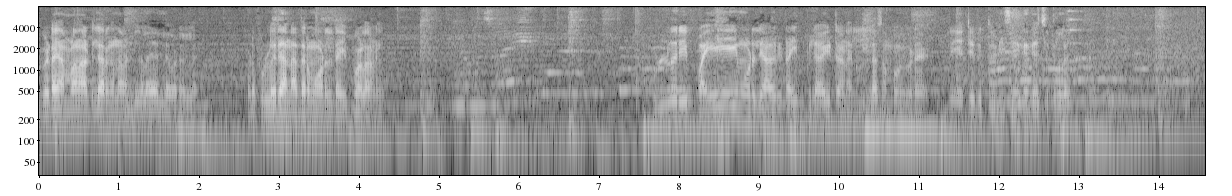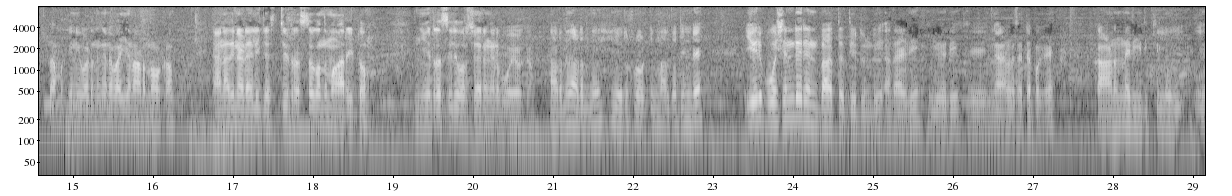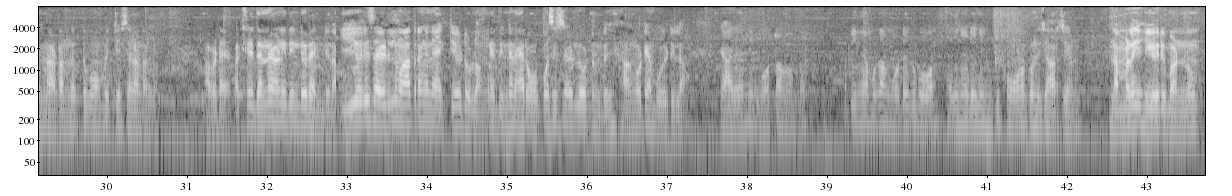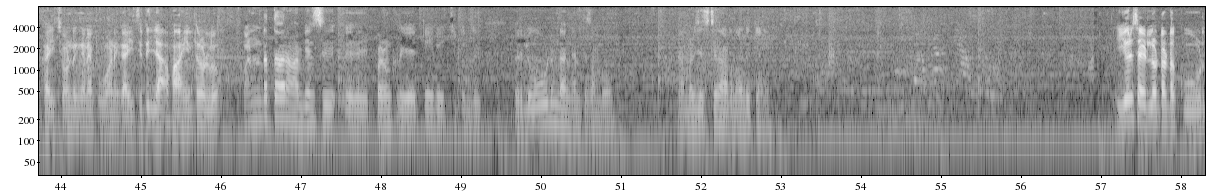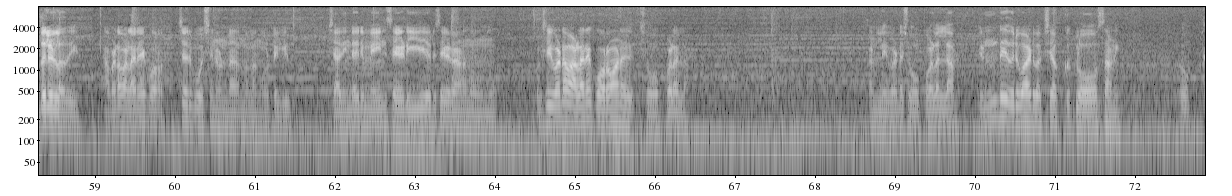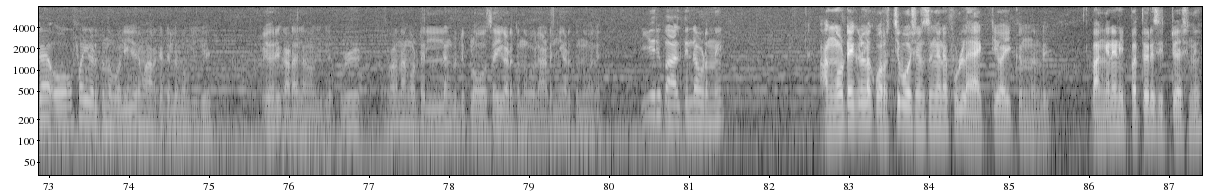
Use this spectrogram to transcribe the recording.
ഇവിടെ നമ്മളെ നാട്ടിൽ ഇറങ്ങുന്ന വണ്ടികളെ അല്ല ഇവിടെ ഉള്ളത്. ഇവിടെ ഫുള്ള് ഒരു അനദർ മോഡൽ ടൈപ്പുകളാണ് ഫുള്ളൊരു പഴയ മോഡൽ ആ ഒരു ടൈപ്പിലായിട്ടാണ് എല്ലാ സംഭവം ഇവിടെ ക്രിയേറ്റ് ചെയ്തിട്ട് ഡിസൈൻ ഒക്കെ വെച്ചിട്ടുള്ളത്. നമുക്കിനി ഇവിടെ നിന്ന് ഇങ്ങനെ പയ്യെ നടന്നു നോക്കാം. ഞാൻ അതിനിടയിൽ ജസ്റ്റ് ഡ്രസ്സൊക്കെ ഒന്ന് മാറിയിട്ടോ. ഇനി ഡ്രസ്സിൽ കുറച്ച് നേരം ഇങ്ങനെ പോയി നോക്കാം. നടന്ന് നടന്ന് ഈ ഒരു ഫ്ലോട്ടിംഗ് മാർക്കറ്റിന്റെ ഈ ഒരു പോർഷന്റെ ഒരു ഭാഗത്ത് എത്തിയിട്ടുണ്ട്. അതായത് ഈ ഒരു ഇങ്ങനെയുള്ള സെറ്റപ്പൊക്കെ കാണുന്ന രീതിക്കുള്ളൊരു നടന്നിട്ട് പോകാൻ പറ്റിയ സ്ഥലമുണ്ടല്ലോ അവിടെ. പക്ഷേ ഇതന്നെയാണ് ഇതിന്റെ ഒരു എൻഡ് ഈ ഒരു സൈഡിൽ മാത്രം അങ്ങനെ ആക്റ്റീവ് ആയിട്ടുള്ളൂ. അങ്ങനെ ഇതിന്റെ നേരെ ഓപ്പോസിറ്റ് സൈഡിലോട്ടുണ്ട് അങ്ങോട്ട് ഞാൻ പോയിട്ടില്ല. ഞാൻ അത് തന്നെ ഇങ്ങോട്ടാണ് വന്നത് അപ്പോൾ ഇനി നമുക്ക് അങ്ങോട്ടേക്ക് പോവാം. അതിനിടയിൽ എനിക്ക് ഫോണൊക്കെ ഒന്ന് ചാർജ് ചെയ്യണം. നമ്മൾ ഈ ഒരു ബണ്ണും കഴിച്ചുകൊണ്ട് ഇങ്ങനെ പോവാണ്. കഴിച്ചിട്ടില്ല. വാങ്ങിയിട്ടേ ഉള്ളൂ. പണ്ടത്തെ ഒരു ആംബിയൻസ് ഇപ്പോഴും ക്രിയേറ്റ് ചെയ്ത് വെച്ചിട്ടുണ്ട്. ഒരു ലോഡുണ്ട് അങ്ങനത്തെ സംഭവം. നമ്മൾ ജസ്റ്റ് നടന്നുകൊണ്ടിരിക്കുകയാണ്. ഈ ഒരു സൈഡിലോട്ടോ കൂടുതലുള്ളത്. അവിടെ വളരെ കുറച്ചൊരു പോർഷൻ ഉണ്ടായിരുന്നുള്ളൂ അങ്ങോട്ടേക്ക്. പക്ഷെ അതിന്റെ ഒരു മെയിൻ സൈഡ് ഈ ഒരു സൈഡാണെന്ന് തോന്നുന്നു. പക്ഷെ ഇവിടെ വളരെ കുറവാണ് ഷോപ്പുകളെല്ലാം. കണ്ടില്ലേ ഇവിടെ ഷോപ്പുകളെല്ലാം ഉണ്ട് ഒരുപാട് പക്ഷെ ഒക്കെ ക്ലോസ് ആണ്. ഒക്കെ ഓഫായി കിടക്കുന്ന പോലെ ഈ ഒരു മാർക്കറ്റെല്ലാം നോക്കിക്കേ. ഈ ഒരു കടയെല്ലാം നോക്കിക്കേ. ഫുൾ ഇവിടെ നിന്ന് അങ്ങോട്ട് എല്ലാം കൂടി ക്ലോസ് ആയി കിടക്കുന്ന പോലെ അടഞ്ഞു കിടക്കുന്ന പോലെ. ഈ ഒരു പാലത്തിന്റെ അവിടെ നിന്ന് അങ്ങോട്ടേക്കുള്ള കുറച്ച് പോർഷൻസ് ഇങ്ങനെ ഫുൾ ആക്റ്റീവ് ആയി നിൽക്കുന്നുണ്ട്. അപ്പം അങ്ങനെയാണ് ഇപ്പോഴത്തെ ഒരു സിറ്റുവേഷന്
